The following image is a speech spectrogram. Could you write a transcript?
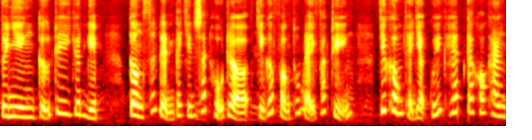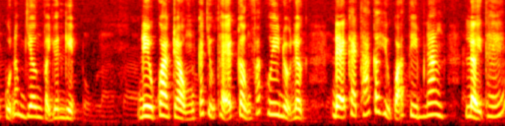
Tuy nhiên, cử tri doanh nghiệp cần xác định các chính sách hỗ trợ chỉ góp phần thúc đẩy phát triển, chứ không thể giải quyết hết các khó khăn của nông dân và doanh nghiệp. Điều quan trọng, các chủ thể cần phát huy nội lực để khai thác các hiệu quả tiềm năng, lợi thế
